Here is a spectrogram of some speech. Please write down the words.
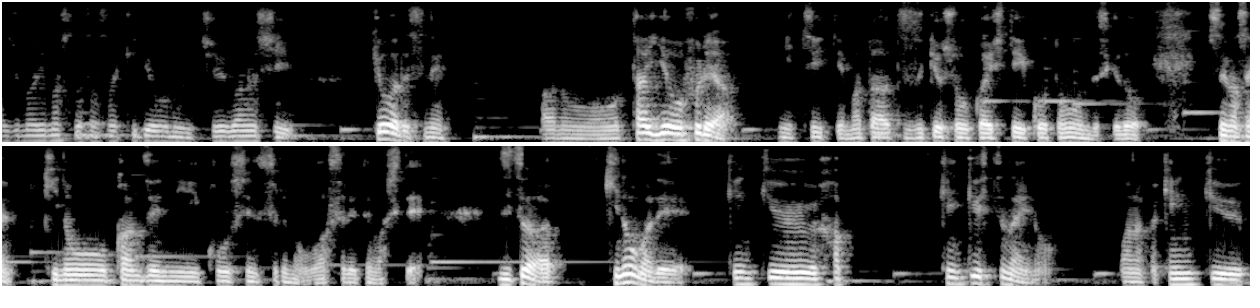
始まりました佐々木亮の宇宙話。今日はですね、あの太陽フレアについてまた続きを紹介していこうと思うんですけど、すいません。昨日完全に更新するのを忘れてまして、実は昨日まで研究は研究室内の、まあ、なんか研究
